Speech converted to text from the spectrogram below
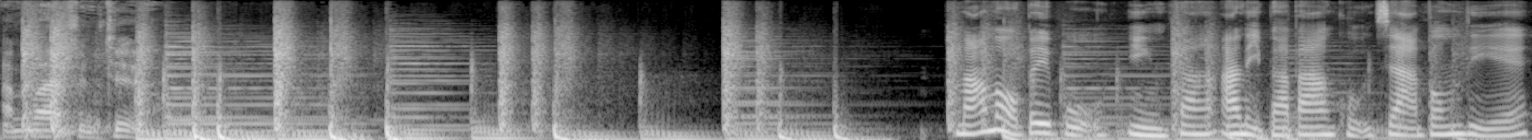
I'm laughing too. 马某被捕，引发阿里巴巴股价崩跌，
